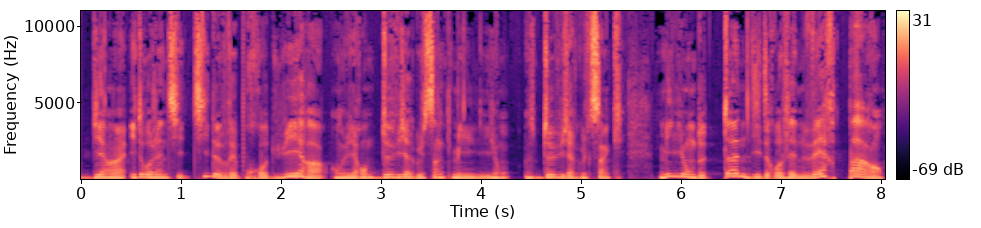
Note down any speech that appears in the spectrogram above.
bien Hydrogen City devrait produire environ 2,5 millions, 2,5 millions de tonnes d'hydrogène vert par an.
